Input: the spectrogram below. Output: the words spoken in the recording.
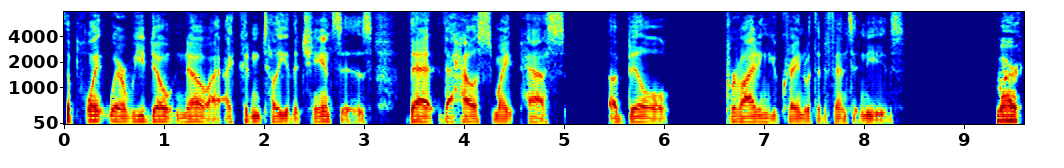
the point where we don't know. I, I, couldn't tell you the chances that the House might pass a bill providing Ukraine with the defense it needs. Mark,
